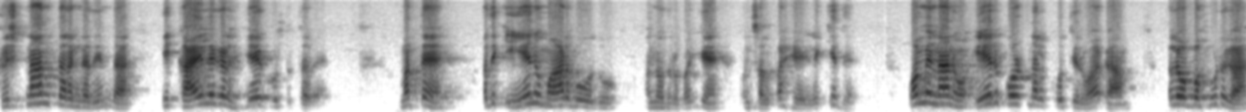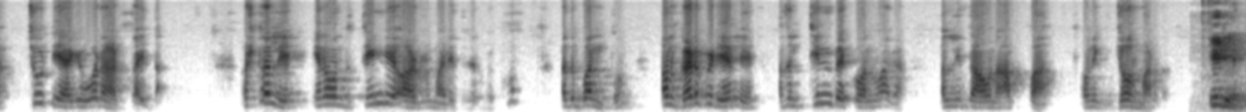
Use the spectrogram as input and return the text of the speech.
ಕೃಷ್ಣಾಂತರಂಗದಿಂದ ಈ ಕಾಯಿಲೆಗಳು ಹೇಗೆ ಹುಟ್ಟುತ್ತವೆ? ಮತ್ತೆ ಅದಕ್ಕೆ ಏನು ಮಾಡಬಹುದು ಅನ್ನೋದ್ರ ಬಗ್ಗೆ ಒಂದು ಸ್ವಲ್ಪ ಹೇಳಲಿಕ್ಕಿದೆ. ಒಮ್ಮೆ ನಾನು ಏರ್ಪೋರ್ಟ್ನಲ್ಲಿ ಕೂತಿರುವಾಗ ಅಲ್ಲಿ ಒಬ್ಬ ಹುಡುಗ ಚೂಟಿಯಾಗಿ ಓಡಾಡ್ತಾ ಇದ್ದ. ಅಷ್ಟರಲ್ಲಿ ಏನೋ ಒಂದು ತಿಂಡಿ ಆರ್ಡರ್ ಮಾಡಿದಿರಬೇಕು ಅದು ಬಂತು. ಅವನು ಗಡಬಿಡಿಯಲ್ಲಿ ಅದನ್ನ ತಿನ್ಬೇಕು ಅನ್ನುವಾಗ ಅಲ್ಲಿದ್ದ ಅವನ ಅಪ್ಪ ಅವನಿಗೆ ಜೋರ್ ಮಾಡ್ದ. Idiot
